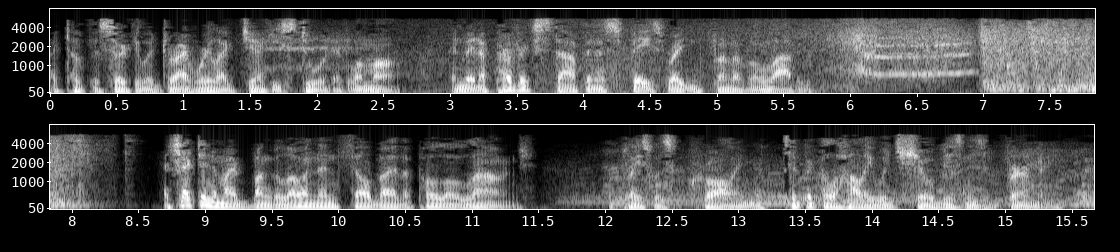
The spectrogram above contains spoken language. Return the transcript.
I took the circular driveway like Jackie Stewart at Le Mans and made a perfect stop in a space right in front of the lobby. I checked into my bungalow and then fell by the Polo Lounge. The place was crawling with typical Hollywood show business vermin.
